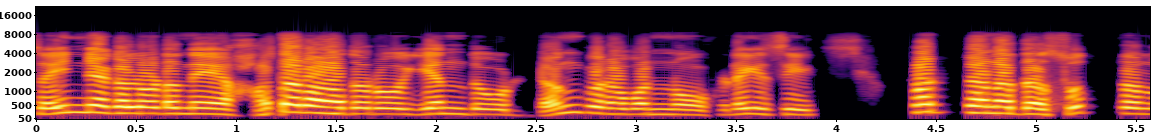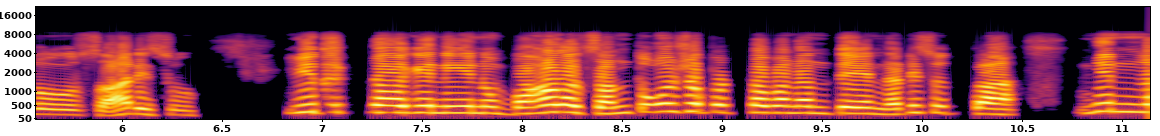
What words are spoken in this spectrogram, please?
ಸೈನ್ಯಗಳೊಡನೆ ಹತರಾದರು ಎಂದು ಡಂಗುರವನ್ನು ಹೊಡೆಯಿಸಿ ಪಟ್ಟಣದ ಸುತ್ತಲೂ ಸಾರಿಸು. ಇದಕ್ಕಾಗಿ ನೀನು ಬಹಳ ಸಂತೋಷಪಟ್ಟವನಂತೆ ನಟಿಸುತ್ತಾ, ನಿನ್ನ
